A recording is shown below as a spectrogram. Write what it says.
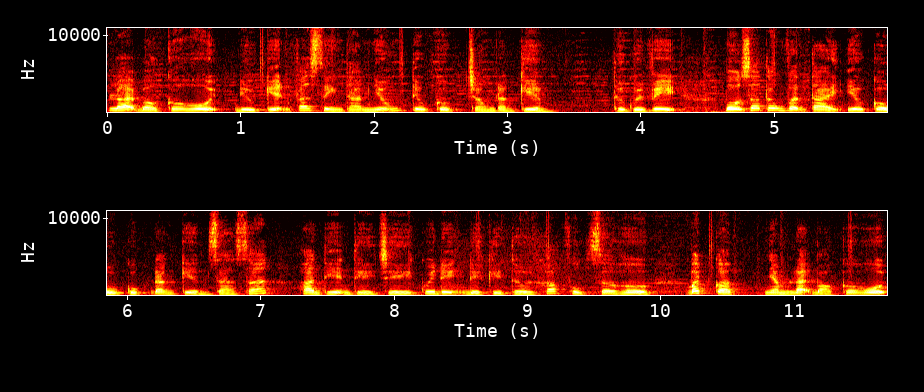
Loại bỏ cơ hội, điều kiện phát sinh tham nhũng tiêu cực trong đăng kiểm. Thưa quý vị, Bộ Giao thông Vận tải yêu cầu Cục Đăng kiểm ra soát, hoàn thiện thể chế quy định để kịp thời khắc phục sơ hở, bất cập nhằm loại bỏ cơ hội,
